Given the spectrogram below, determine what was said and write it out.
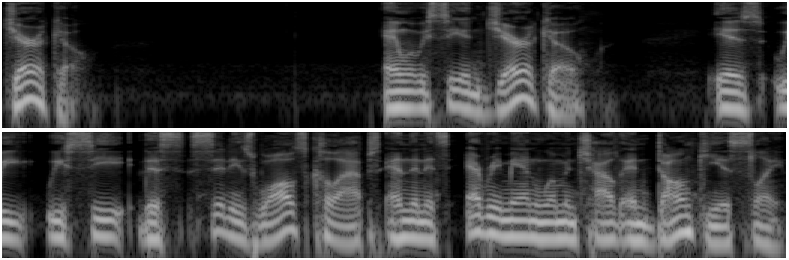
Jericho. And what we see in Jericho is we we see this city's walls collapse and then it's every man, woman, child, and donkey is slain.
